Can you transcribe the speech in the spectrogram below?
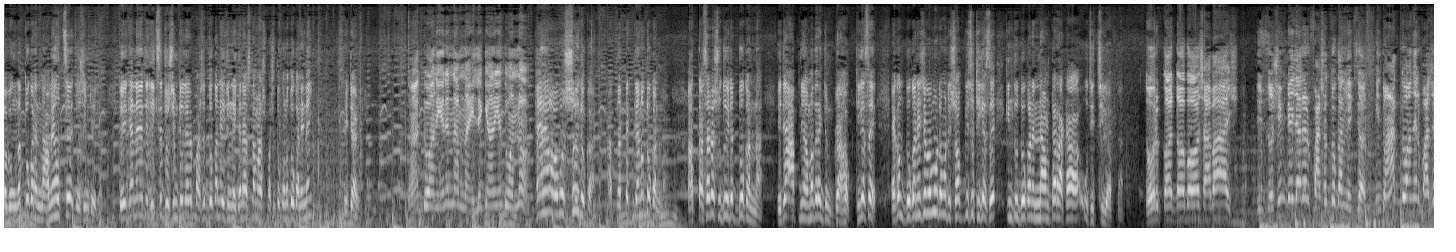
তবে উনার দোকানের নামে হচ্ছে জসিম টেইলার তো এখানে যে লিখছে জসিম টেইলারের পাশের দোকান এই জন্য এখানে আসলাম আশপাশে তো কোনো দোকানই নাই। এটা আর কি। দোয়ান এনের নাম নাই লেকে আনিয়েন দোয়ান না? হ্যাঁ হ্যাঁ অবশ্যই দোকান। আপনারটা কেন দোকান না? আর তাছাড়া শুধু এটা দোকান না এটা আপনি আমাদের একজন গ্রাহক ঠিক আছে? এখন দোকান হিসেবে মোটামুটি সবকিছু ঠিক আছে কিন্তু দোকানের নামটা রাখা উচিত ছিল আপনার। তোর কত বস আবাস? তুই জসিম টেইলারের পাশের দোকান লিখছস, কিন্তু আর দোয়ানের পাশে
